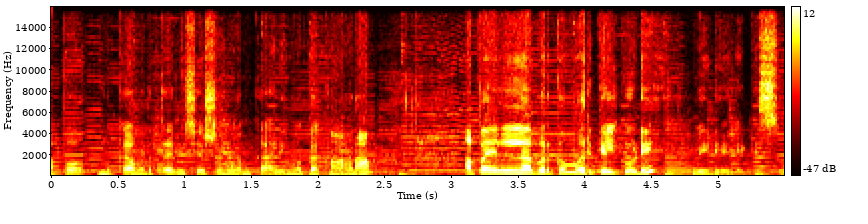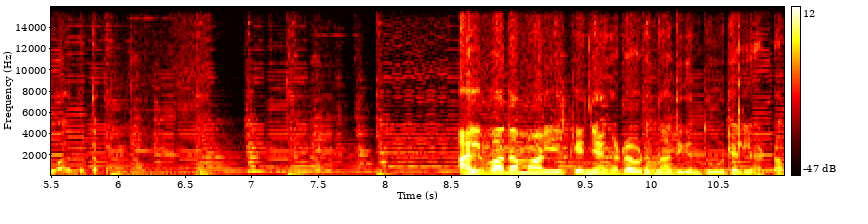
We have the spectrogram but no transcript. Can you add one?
അപ്പോൾ നമുക്ക് അവിടുത്തെ വിശേഷങ്ങളും കാര്യങ്ങളൊക്കെ കാണാം. അപ്പോൾ എല്ലാവർക്കും ഒരിക്കൽ കൂടി വീഡിയോയിലേക്ക് സ്വാഗതം. അൽവാദ മാളിലേക്ക് ഞങ്ങളുടെ അവിടുന്ന് അധികം ദൂരമല്ല കേട്ടോ.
